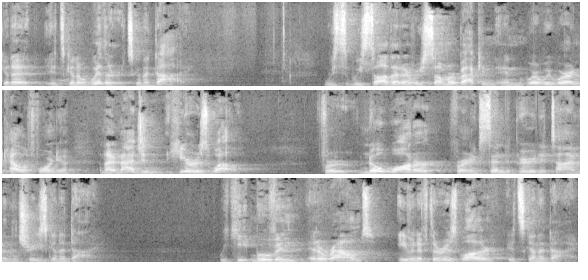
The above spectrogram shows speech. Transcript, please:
to, to, it's going to wither. It's going to die. We, we saw that every summer back in, in where we were in California. And I imagine here as well. For no water for an extended period of time, and the tree's going to die. We keep moving it around. Even if there is water, it's going to die.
